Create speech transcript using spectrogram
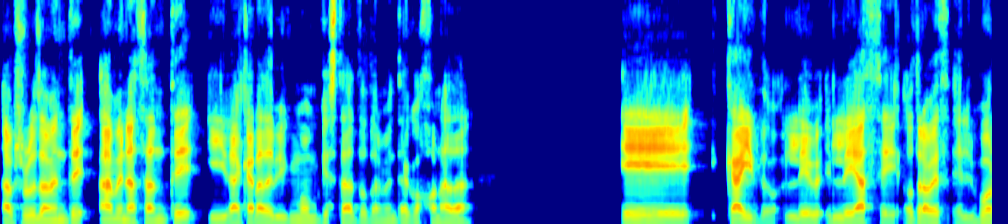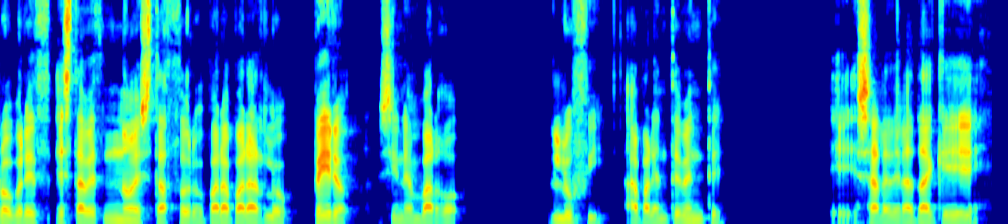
absolutamente amenazante y la cara de Big Mom que está totalmente acojonada. Eh, Kaido le, le hace otra vez el Boro Breath, esta vez no está Zoro para pararlo, pero, sin embargo, Luffy, aparentemente, sale del ataque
